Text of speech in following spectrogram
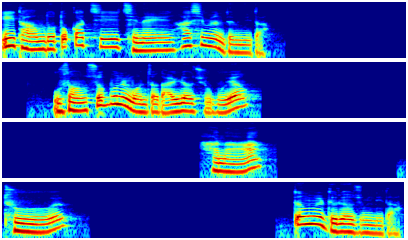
이 다음도 똑같이 진행하시면 됩니다. 우선 수분을 먼저 날려주고요. 하나, 둘, 뜸을 들여줍니다.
